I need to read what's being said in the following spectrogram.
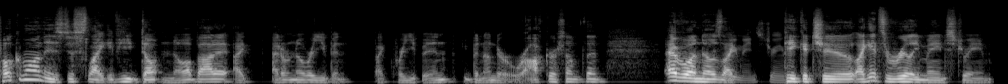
Pokemon is just like if you don't know about it, I I don't know where you've been like where you've been. You've been under a rock or something. Everyone knows like mainstream. Pikachu, like it's really mainstream.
